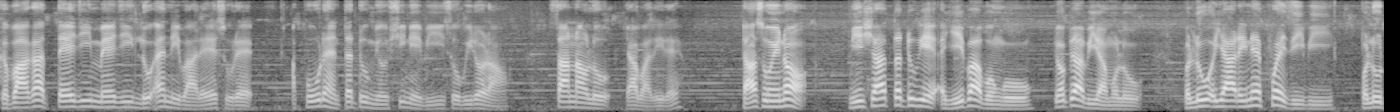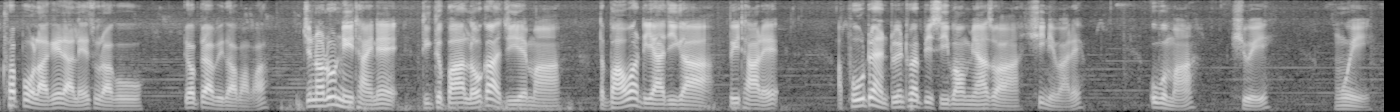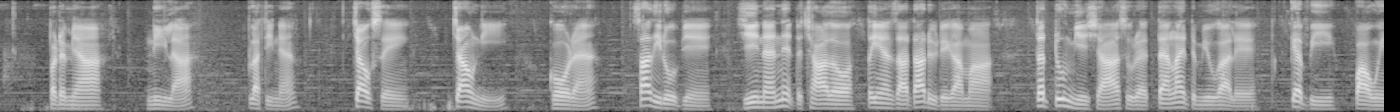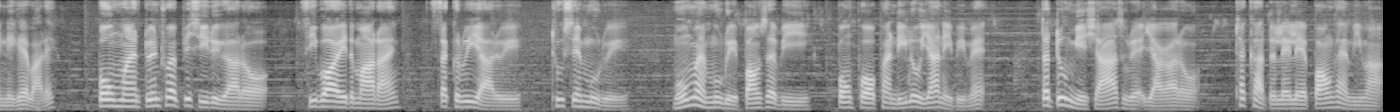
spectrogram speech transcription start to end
ကဘာကတဲကြီးမဲကြီးလိုအပ်နေပါတယ်ဆိုတော့အဖိုးတန်တက်တုမျိုးရှိနေပြီဆိုပြီးတော့တောင်စားနောက်လို့ရပါသေးတယ်။ဒါဆိုရင်တော့မြေရှားတက်တုရဲ့အရေးပါပုံကိုပြောပြပြီးတာမို့လို့ဘလို့အရာတွေနဲ့ဖွဲ့စည်းပြီးဘလို့ထွက်ပေါ်လာခဲ့တာလဲဆိုတာကိုပြောပြပေးသွားပါပါ။ကျွန်တော်တို့နေထိုင်တဲ့ဒီကဘာလောကကြီးထဲမှာတဘာဝတရားကြီးကပေးထားတဲ့အဖိုးတန်တွင်းထွက်ပစ္စည်းပေါင်းများစွာရှိနေပါတယ်။ဥပမာရွှေ ငွေပတမြာနီလာပလက်တီနမ်ကြောက်စိန်ကြောက်နီဂေါ်ရန်စသည်တို့အပြင်ရေနံနဲ့တခြားသောတယံဇာတတွေတွေကမှတတုမြေရှားဆိုတဲ့တန်လိုက်တစ်မျိုးကလည်းကက်ပြီးပါဝင်နေခဲ့ပါတယ်ပုံမှန်တွင်းထွက်ပစ္စည်းတွေကတော့စီးပွားရေးသမားတိုင်းစက်ကရိယာတွေထုစစ်မှုတွေမိုးမှန်မှုတွေပေါင်းဆက်ပြီးပုံဖော်ဖန်တီးလို့ရနေပေမဲ့တတုမြေရှားဆိုတဲ့အရာကတော့ထက်ခါတလဲလဲပေါင်းခံပြီးမှ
